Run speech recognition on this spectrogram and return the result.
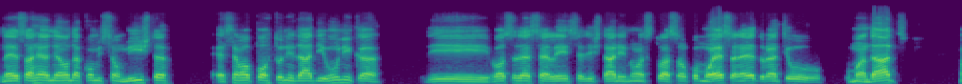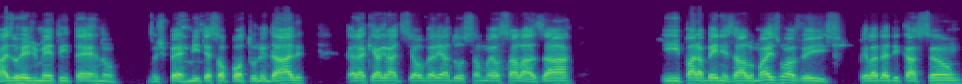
nessa reunião da comissão mista. Essa é uma oportunidade única de Vossas Excelências estarem numa situação como essa, né, durante o, o mandato, mas o regimento interno nos permite essa oportunidade. Quero aqui agradecer ao vereador Samuel Salazar e parabenizá-lo mais uma vez pela dedicação,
